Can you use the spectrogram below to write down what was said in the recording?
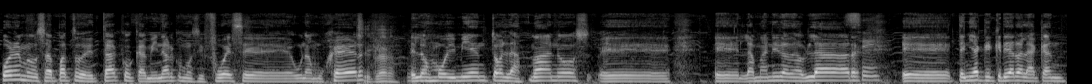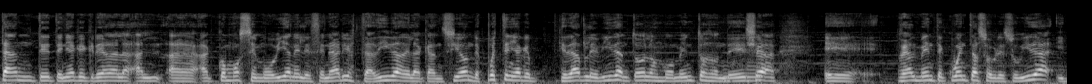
Ponerme unos zapatos de taco, caminar como si fuese una mujer, Sí, claro. los movimientos, las manos, eh, eh, la manera de hablar, Sí. eh, tenía que crear a la cantante, tenía que crear a, la- al- a- a cómo se movía en el escenario esta diva de la canción, después tenía que, que darle vida en todos los momentos donde ella eh, realmente cuenta sobre su vida y,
